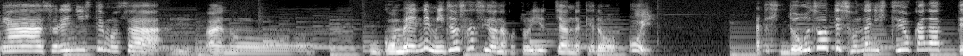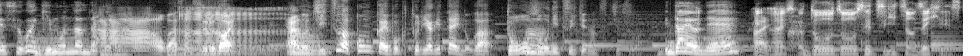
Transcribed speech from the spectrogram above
いやーそれにしてもさうん、あのーごめんね水を差すようなことを言っちゃうんだけどおい。私銅像ってそんなに必要かなってすごい疑問なんだけど。あー小川さん鋭い。あのうん実は今回僕取り上げたいのが銅像についてなんです実はだよね。はい、あれですか、銅像設立の是非です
